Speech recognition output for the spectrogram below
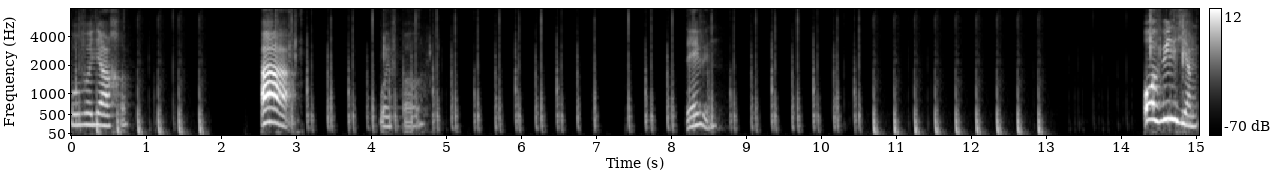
Поваляха. А! Ой, впала. Де він? О, Вільям!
